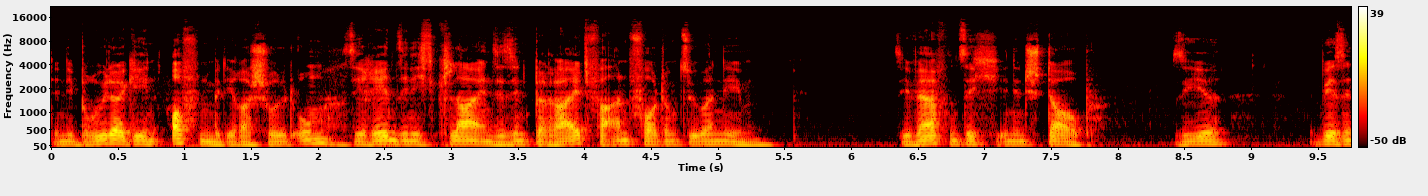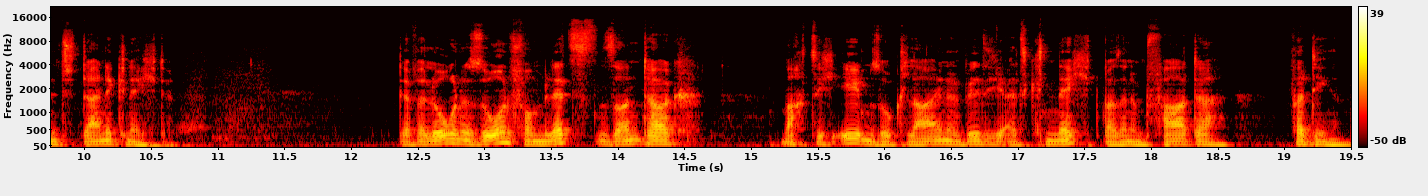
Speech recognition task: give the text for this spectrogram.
Denn die Brüder gehen offen mit ihrer Schuld um, sie reden sie nicht klein, sie sind bereit, Verantwortung zu übernehmen. Sie werfen sich in den Staub. Siehe, wir sind deine Knechte. Der verlorene Sohn vom letzten Sonntag macht sich ebenso klein und will sich als Knecht bei seinem Vater verdingen.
